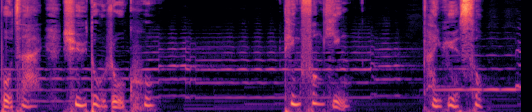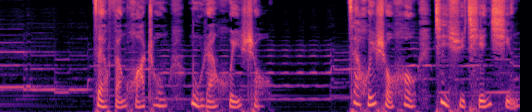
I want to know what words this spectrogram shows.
不再虚度如枯，听风吟，看月送，在繁华中蓦然回首，在回首后继续前行。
